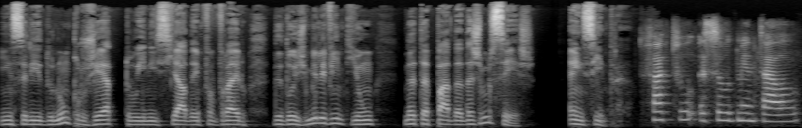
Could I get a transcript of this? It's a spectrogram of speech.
inserido num projeto iniciado em fevereiro de 2021 na Tapada das Mercês, em Sintra. De facto, a saúde mental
